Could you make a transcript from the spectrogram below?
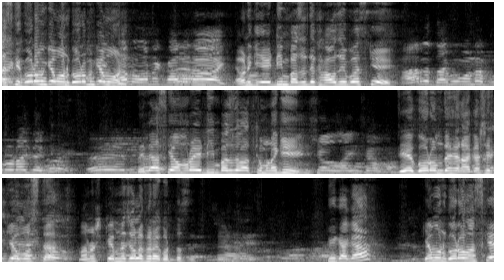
আজকে গরম কেমন? গরম কেমন? অনেক ভালো ভাই। এমন এই ডিম খাওয়া যাবে আজকে? আরে যাইবো মানে পুরোটাই যাইবো। তাহলে আজকে আমরা এই ডিম বাজাতে ভাত খাব নাকি? ইনশাআল্লাহ ইনশাআল্লাহ যে গরম দেখেন আকাশের কি অবস্থা। মানুষ কেমনে চলাফেরা করতেছে? কি কাকা? কেমন গরম আজকে?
